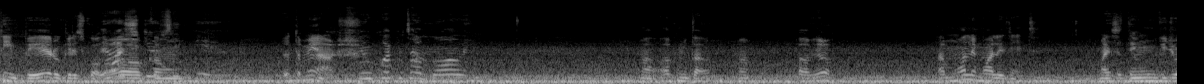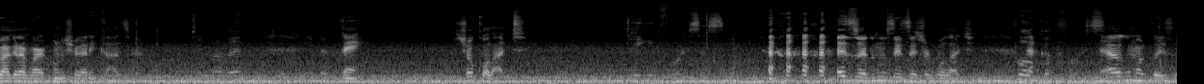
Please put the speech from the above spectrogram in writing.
tempero que eles colocam. Eu acho que eu sei que Eu também acho. Meu corpo tá mole. Ó, ó como tá. Ó, ó, viu? Tá mole, mole, gente. Mas eu tenho um vídeo a gravar quando chegar em casa. Tem uma comida. Tem. Chocolate. Tem força, assim. é zoeiro, não sei se é chocolate. Pouca força. É alguma coisa.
